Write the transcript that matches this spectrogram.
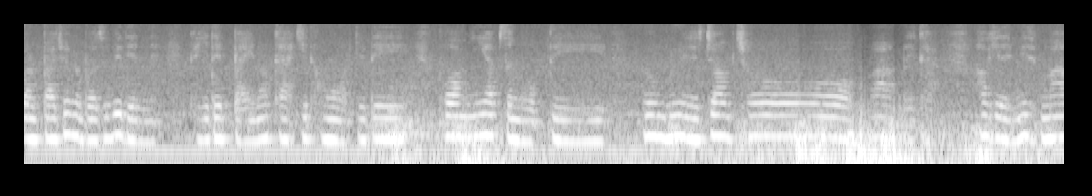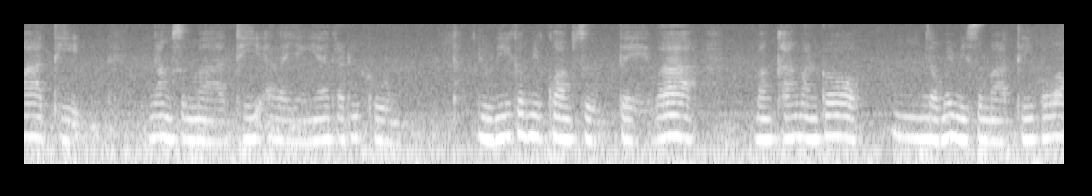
วันปลาช่วยมาบอสวีเดนเนี่ยก็จะได้ไปเนาะค่ะคิดโหดอยู่ดีพอเงียบสงบดี ร่มรื่นจะจอมชอบมากเลยค่ะเขาจะได้มีสมาธินั่งสมาธิอะไรอย่างเงี้ยค่ะทุกคน อยู่นี่ก็มีความสุขแต่ว่าบางครั้งมันก็เราไม่มีสมาธิ เพราะว่า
